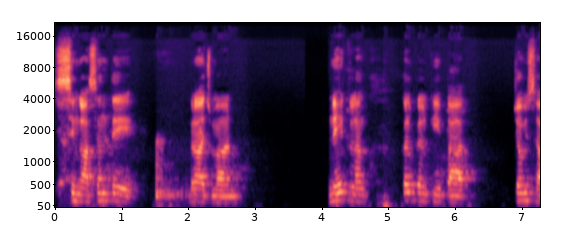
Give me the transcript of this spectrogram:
ਸਿੰਘਾਸਨ ਤੇ ਬਿਰਾਜਮਾਨ ਨੇਹ ਕਲੰਕ ਕਲ ਕਲ ਕੀ ਅਵਤਾਰ 24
